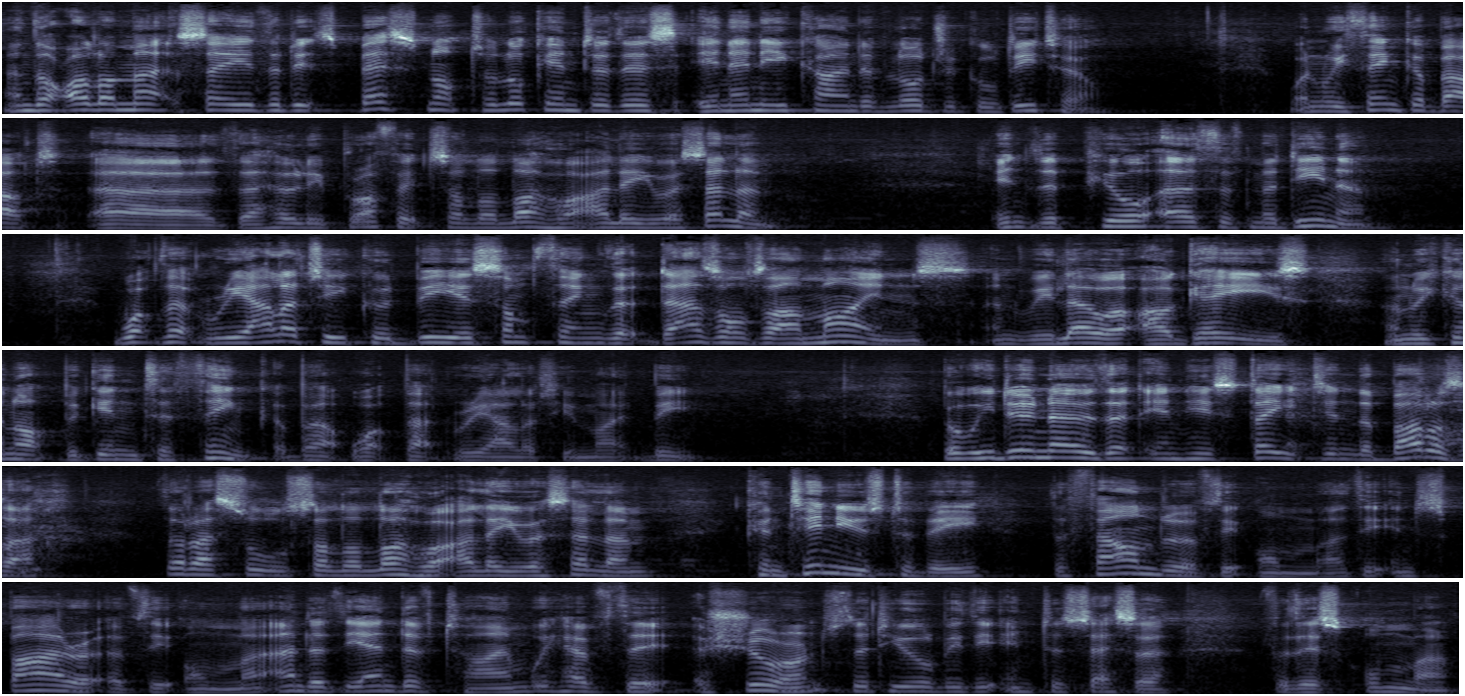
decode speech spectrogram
And the ulama say that it's best not to look into this in any kind of logical detail. When we think about uh, the Holy Prophet wasallam in the pure earth of Medina, what that reality could be is something that dazzles our minds and we lower our gaze and we cannot begin to think about what that reality might be. But we do know that in his state in the barzakh, the Rasul wasallam continues to be the founder of the ummah, the inspirer of the ummah, and at the end of time we have the assurance that he will be the intercessor for this ummah.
